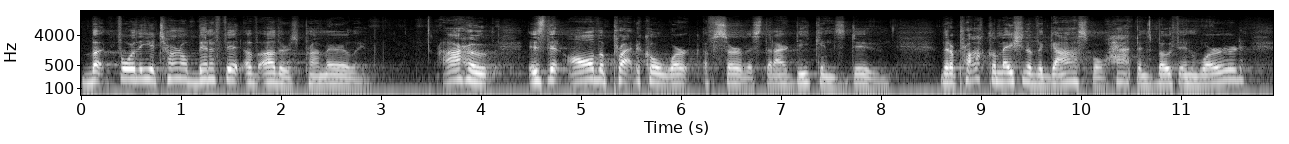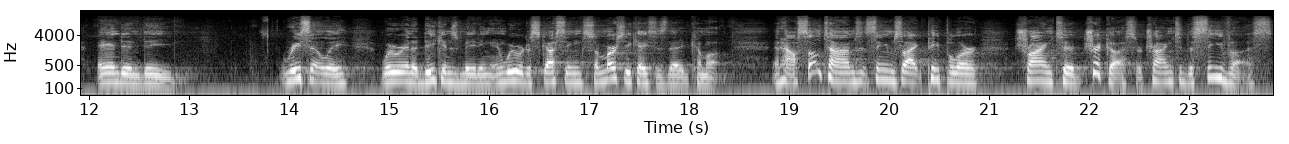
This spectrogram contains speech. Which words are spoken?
but for the eternal benefit of others primarily. Our hope is that all the practical work of service that our deacons do, that a proclamation of the gospel happens both in word and in deed. Recently, we were in a deacons meeting and we were discussing some mercy cases that had come up and how sometimes it seems like people are trying to trick us or trying to deceive us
